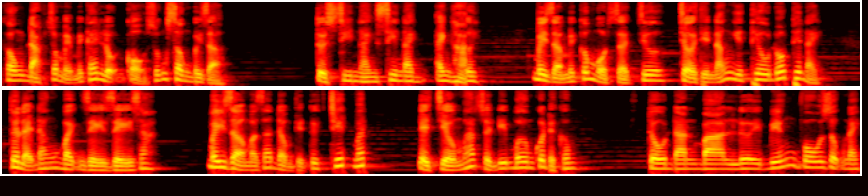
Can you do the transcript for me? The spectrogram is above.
Không đạp cho mày mấy cái lộn cổ xuống sông bây giờ. Tôi xin anh, xin anh, anh Hà ơi. Bây giờ mới có một giờ trưa, trời thì nắng như thiêu đốt thế này. Tôi lại đang bệnh gì gì ra. Bây giờ mà ra đồng thì tôi chết mất. Để chiều mát rồi đi bơm có được không? Đồ đàn bà lười biếng vô dụng này.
